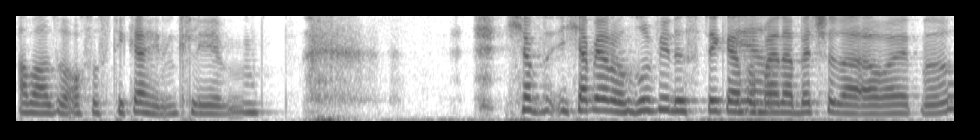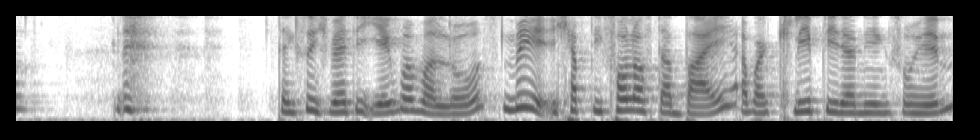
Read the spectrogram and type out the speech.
Aber so auch so Sticker hinkleben. Ich habe ich hab ja noch so viele Sticker Ja. von meiner Bachelorarbeit, ne? Denkst du, ich werde die irgendwann mal los? Nee, ich habe die voll oft dabei, aber kleb die dann nirgendwo hin,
